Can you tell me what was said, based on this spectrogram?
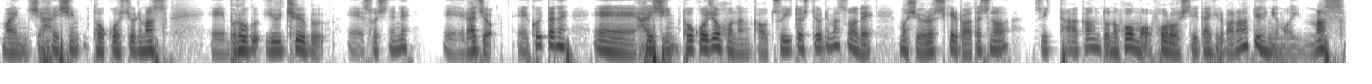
毎日配信、投稿しております。えブログ、YouTube、えそしてね、えラジオ、えこういったね、え配信、投稿情報なんかをツイートしておりますので、もしよろしければ私の Twitter アカウントの方もフォローしていただければなというふうに思います。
